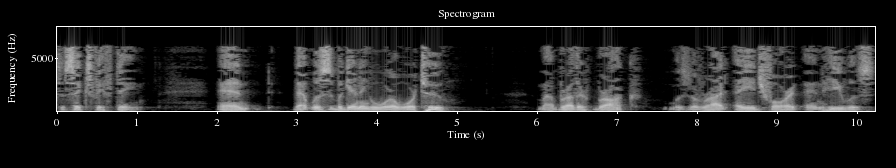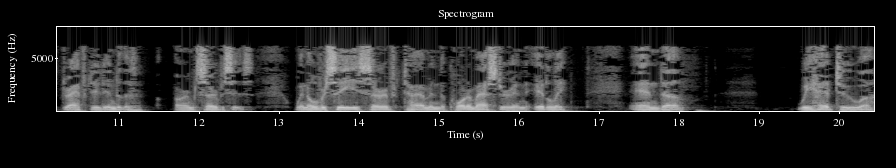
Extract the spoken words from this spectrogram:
to six fifteen, and that was the beginning of World War II. My brother Brock was the right age for it, and he was drafted into the mm-hmm. armed services. Went overseas, served time in the quartermaster in Italy, and uh, we had to uh,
